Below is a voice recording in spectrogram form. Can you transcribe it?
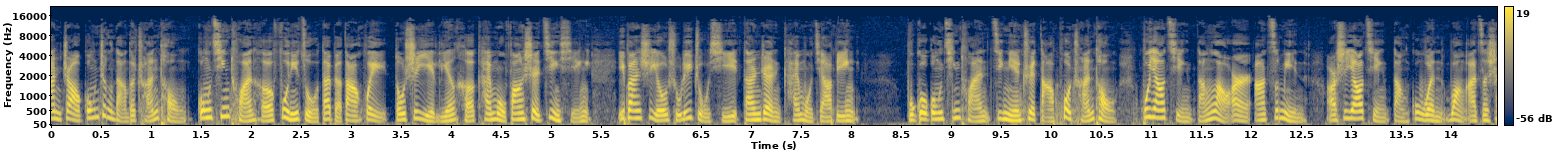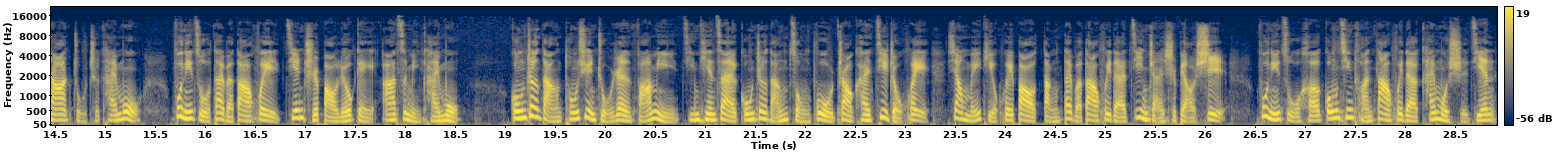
按照公正党的传统，共青团和妇女组代表大会都是以联合开幕方式进行，一般是由署理主席担任开幕嘉宾。不过，共青团今年却打破传统，不邀请党老二阿兹敏，而是邀请党顾问旺阿兹沙主持开幕。妇女组代表大会坚持保留给阿兹敏开幕。公正党通讯主任法米今天在公正党总部召开记者会，向媒体汇报党代表大会的进展时表示。妇女组和共青团大会的开幕时间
